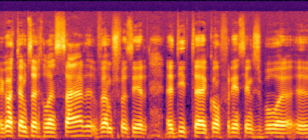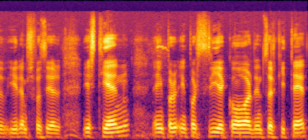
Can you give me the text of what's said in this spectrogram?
Agora estamos a relançar, vamos fazer a dita conferência em Lisboa, iremos fazer este ano, em, em parceria com a Ordem dos Arquitetos.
